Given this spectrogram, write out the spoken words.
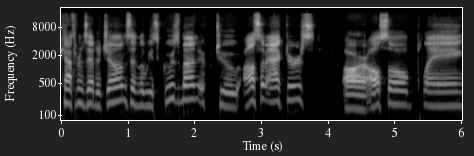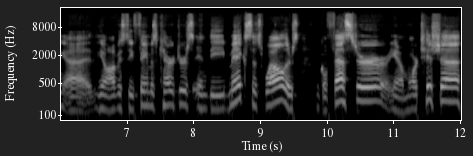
Catherine Zeta Jones and Luis Guzman, two awesome actors are also playing, uh, you know, obviously famous characters in the mix as well. There's Uncle Fester, you know, Morticia, uh,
